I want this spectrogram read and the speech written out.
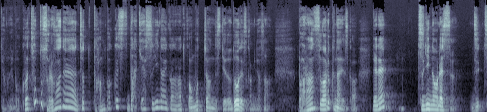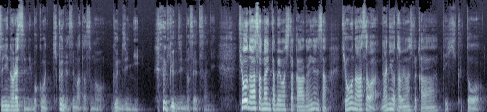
でもね僕はちょっとそれはねちょっとタンパク質だけすぎないかなとか思っちゃうんですけどどうですか皆さん？バランス悪くないですか？でね次のレッスン次のレッスンに僕も聞くんですねまたその軍人に。軍人の生徒さんに「今日の朝何食べましたか何々さん今日の朝は何を食べましたか?」って聞くと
